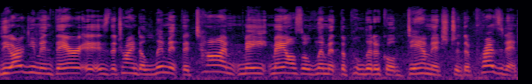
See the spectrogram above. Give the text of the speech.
The argument there is that trying to limit the time may, may also limit the political damage to the president,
